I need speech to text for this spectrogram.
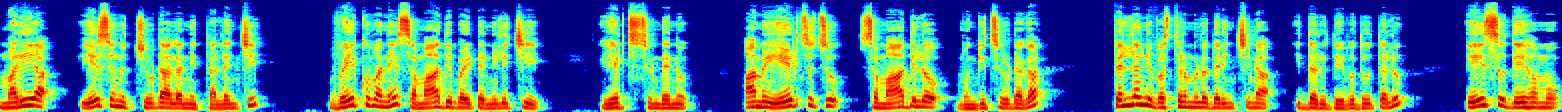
మరియా యేసును చూడాలని తలంచి వేకువనే సమాధి బయట నిలిచి ఏడ్చుచుండెను. ఆమె ఏడ్చుచు సమాధిలో వంగి చూడగా తెల్లని వస్త్రములు ధరించిన ఇద్దరు దేవదూతలు ఏసు దేహము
